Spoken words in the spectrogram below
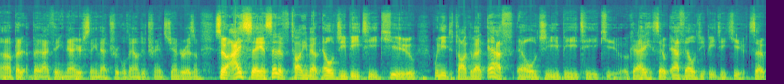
Uh, but but I think now you're seeing that trickle down to transgenderism. So I say instead of talking about LGBTQ, we need to talk about FLGBTQ. Okay, so FLGBTQ. So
